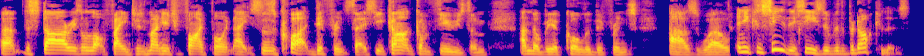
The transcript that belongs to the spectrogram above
Uh, the star is a lot fainter, it's magnitude 5.8. So there's quite a difference there. So you can't confuse them. And there'll be a colour difference as well. And you can see this easily with the binoculars.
